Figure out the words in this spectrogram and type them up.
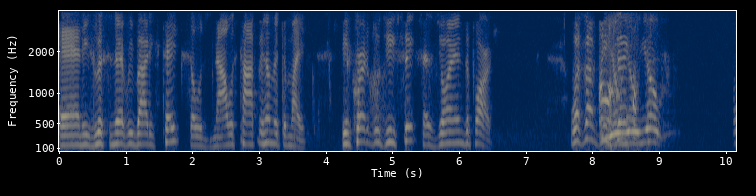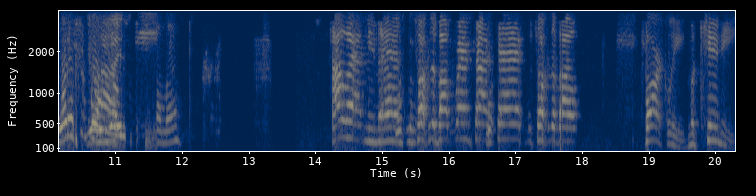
and he's listened to everybody's take. So it's, now it's time for him at the mic. The incredible G6 has joined the party. What's up, Yo, DJ? yo, yo. What a surprise. Yo, man. Holla at me, man. We're talking about franchise tags. We're talking about Barkley, McKinney.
